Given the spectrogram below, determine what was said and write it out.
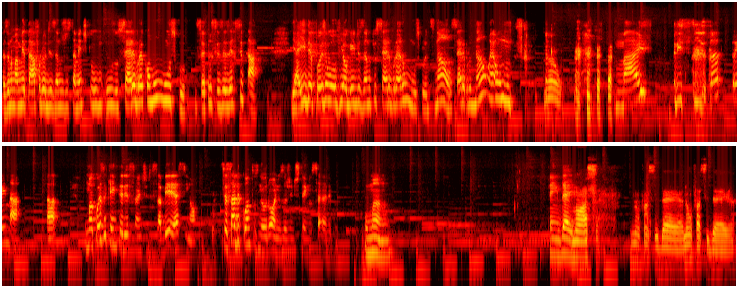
fazendo uma metáfora dizendo justamente que o, o, cérebro é como um músculo, você precisa exercitar. E aí depois eu ouvi alguém dizendo que o cérebro era um músculo. Eu disse, não, o cérebro não é um músculo. Não. Mas precisa treinar, tá? Uma coisa que é interessante de saber é assim, ó, você sabe quantos neurônios a gente tem no cérebro humano? Tem ideia? Nossa, não faço ideia, não faço ideia.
